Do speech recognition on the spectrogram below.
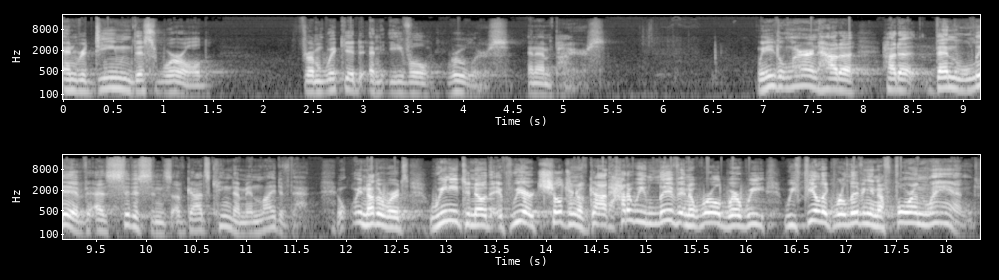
and redeem this world from wicked and evil rulers and empires. We need to learn how to, how to then live as citizens of God's kingdom in light of that. In other words, we need to know that if we are children of God, how do we live in a world where we, we feel like we're living in a foreign land?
